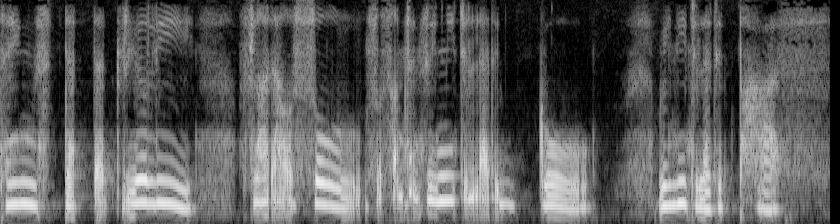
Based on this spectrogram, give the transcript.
things that, that really flood our soul. So sometimes we need to let it go. We need to let it pass.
